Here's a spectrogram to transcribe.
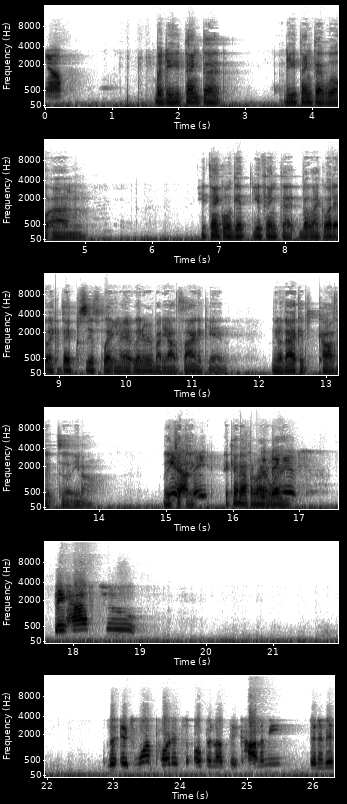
you know, But do you think that do you think that we'll um you think we'll get you think that but like what like if they just let you know let everybody outside again, you know, that could cause it to, you know they yeah, can't, they it can't happen right the thing is, they have to. It's more important to open up the economy than it is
